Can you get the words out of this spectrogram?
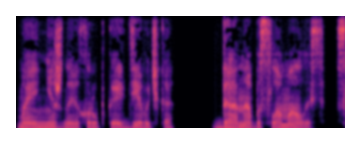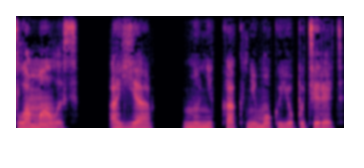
Моя нежная хрупкая девочка. Да она бы сломалась, сломалась. А я, ну, никак не мог ее потерять.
